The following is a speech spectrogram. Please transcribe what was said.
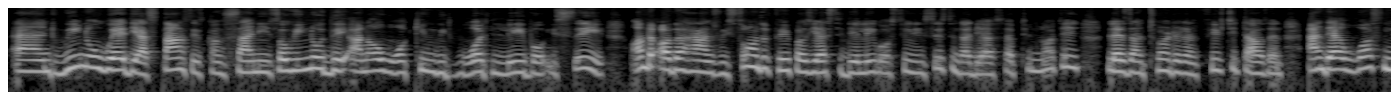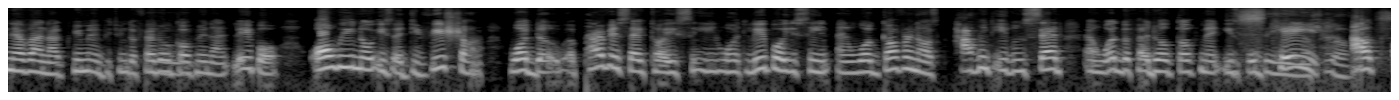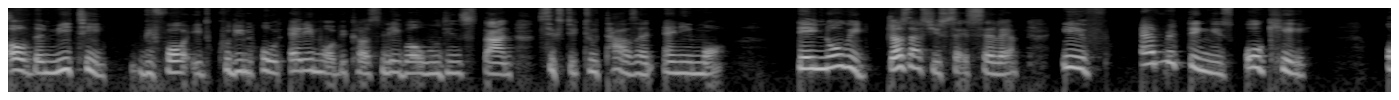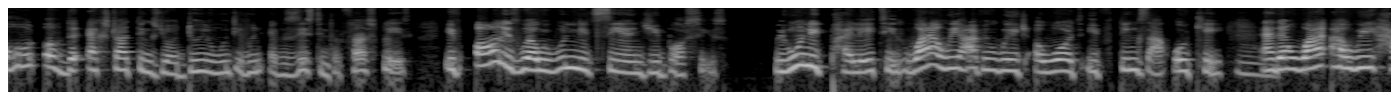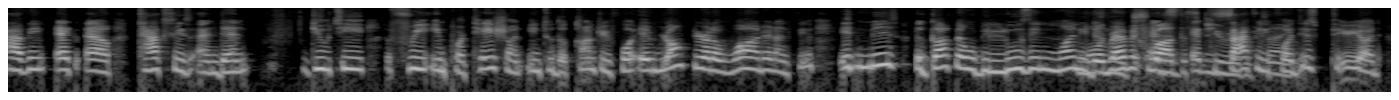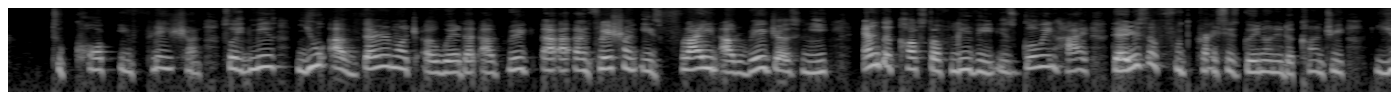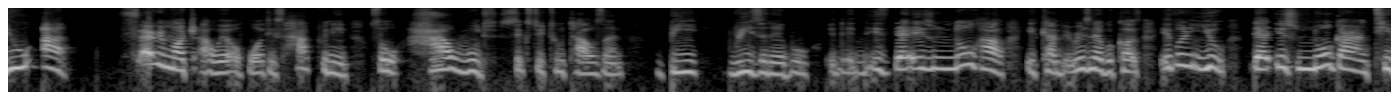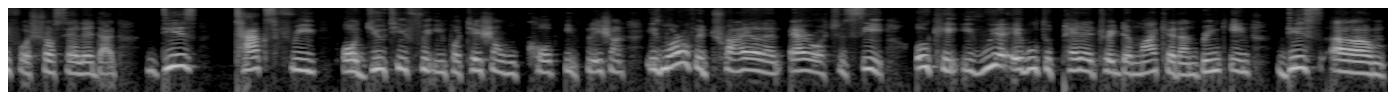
and we know where their stance is concerning so we know they are not working with what labor is saying on the other hand we saw in the papers yesterday labor still insisting that they are accepting nothing less than 250,000 and there was never an agreement between the federal mm. government and labor all we know is a division what the uh, private sector is saying what labor is saying and what governors haven't even said and what the federal government is okay well. out of the meeting before it couldn't hold anymore because labor wouldn't stand 62,000 anymore. They know it, just as you said, Celia. If everything is okay, all of the extra things you're doing won't even exist in the first place. If all is well, we wouldn't need CNG buses. We won't need palliatives. Why are we having wage awards if things are okay? Mm. And then why are we having XL taxes and then duty free importation into the country for a long period of 150 it means the government will be losing money, money the revenue ex exactly for this period to curb inflation. So it means you are very much aware that outrage, uh, uh, inflation is flying outrageously and the cost of living is going high. There is a food crisis going on in the country. You are very much aware of what is happening. So how would 62,000 be reasonable? Is, there is no how it can be reasonable because even you, there is no guarantee for short seller, that this tax-free or duty-free importation will curb inflation. It's more of a trial and error to see, okay, if we are able to penetrate the market and bring in this um,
